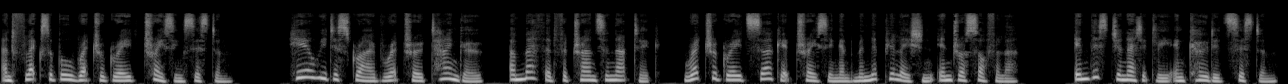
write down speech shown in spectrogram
and flexible retrograde tracing system. Here we describe RetroTango, a method for transsynaptic, retrograde circuit tracing and manipulation in Drosophila. In this genetically encoded system,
